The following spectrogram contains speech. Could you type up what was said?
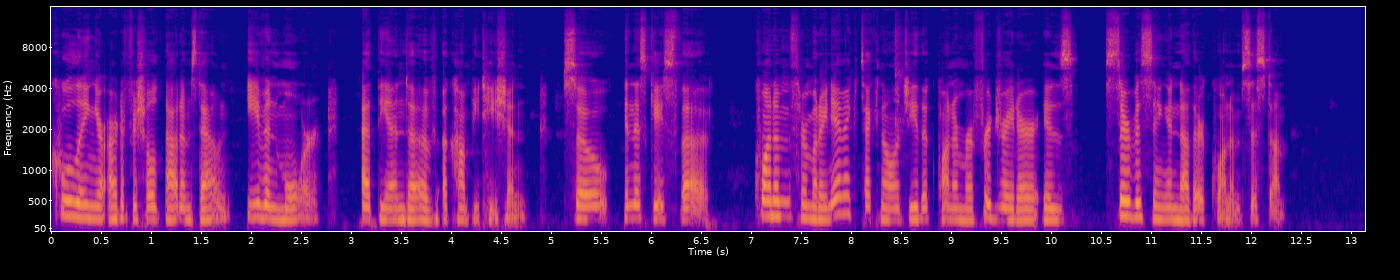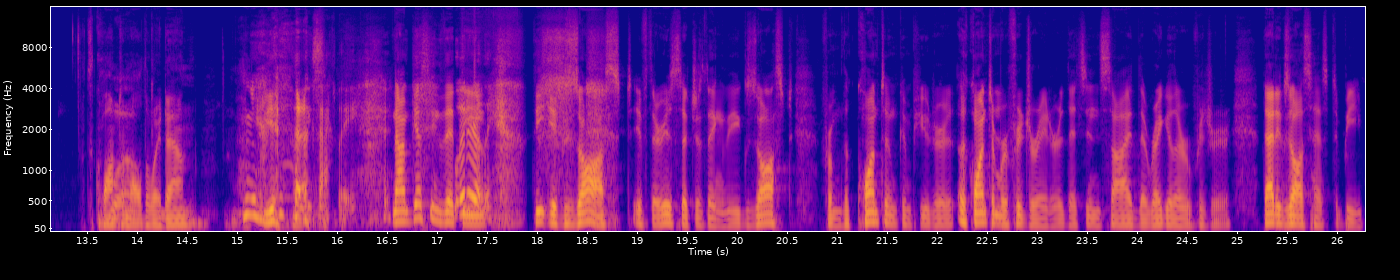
cooling your artificial atoms down even more at the end of a computation. So, in this case, the quantum thermodynamic technology, the quantum refrigerator, is servicing another quantum system. It's quantum Whoa. all the way down. yeah. Yes. Exactly. Now I'm guessing that the, the exhaust, if there is such a thing, the exhaust from the quantum computer, a quantum refrigerator that's inside the regular refrigerator, that exhaust has to be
